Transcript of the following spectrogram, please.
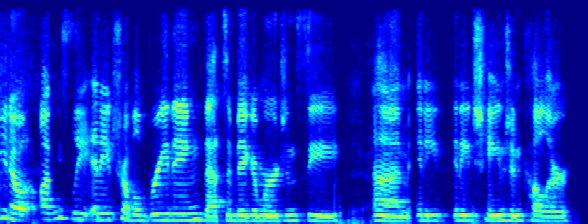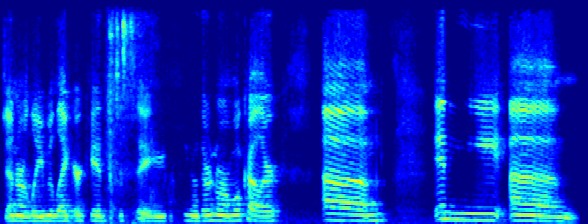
you know, obviously any trouble breathing, that's a big emergency. Um, any any change in color, generally we like our kids to stay, you know, their normal color. Um, any um,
